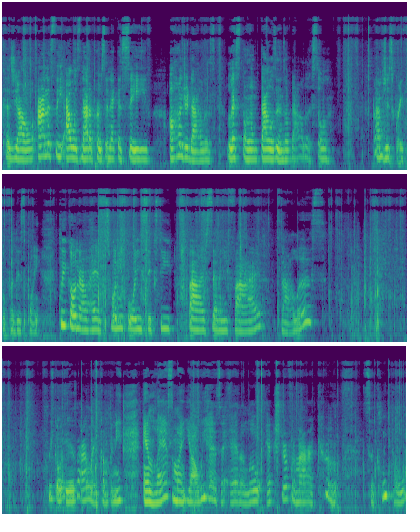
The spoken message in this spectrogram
Because, y'all, honestly, I was not a person that could save a $100, less than thousands of dollars. So, I'm just grateful for this point. Cleco now has 20, 40, 60, 5, 75 dollars. Cleco is our light company. And last month, y'all, we had to add a little extra from our account to Cleco.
